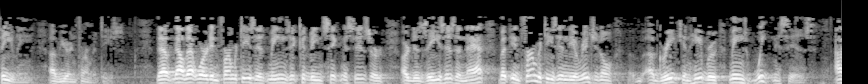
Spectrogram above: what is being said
feeling of your infirmities. Now, that word infirmities, it means it could mean sicknesses or, or diseases and that. But infirmities in the original uh, Greek and Hebrew means weaknesses. I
